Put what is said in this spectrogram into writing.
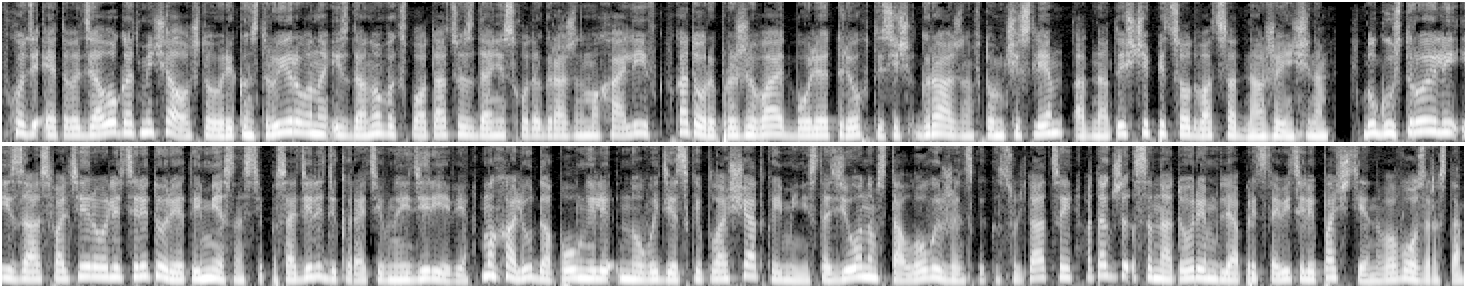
В ходе этого диалога отмечалось, что реконструировано и сдано в эксплуатацию здание схода граждан Махали, в которой проживает более трех тысяч граждан, в том числе 1521 женщина. Благоустроили и заасфальтировали территорию этой местности, посадили декоративные деревья. Махалю дополнили дополнили новой детской площадкой, мини-стадионом, столовой, женской консультацией, а также санаторием для представителей почтенного возраста.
